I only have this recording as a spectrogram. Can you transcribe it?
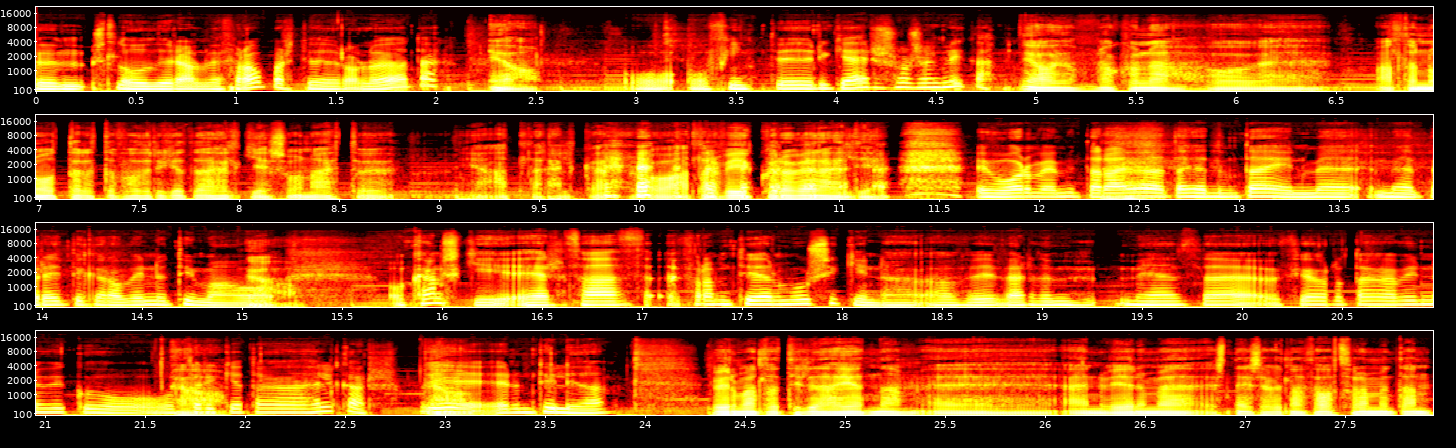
um slóður alveg frábært viður á lögadag og, og fínt viður í gæri svo sem líka. Já, já, nákvæmlega. Og e, alltaf notar þetta að fá þér ekki þetta helgi svona ættu, já, allar helgar og allar vikur að vera held ég. Við vorum einmitt að ræða þetta hérna um daginn með, með breytingar á vinnutíma Já, og, kannski er það framtíðar músikin að við verðum með fjóra daga vinnuvíku og, þryggja daga helgar. Við Já. erum til í það. við erum alltaf til í það hérna e, en við erum með sneisafillan þátt framöndan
